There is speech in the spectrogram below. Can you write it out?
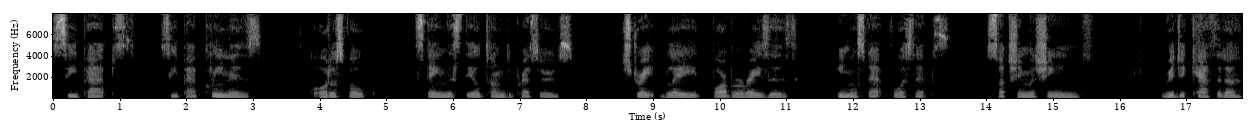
CPAPs, CPAP cleaners, otoscope, stainless steel tongue depressors, straight blade barber razors, hemostat forceps, suction machines, rigid catheter,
